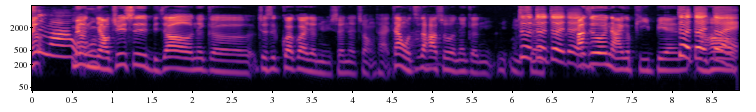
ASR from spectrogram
没有是吗？没有我鸟居是比较那个就是怪怪的女生的状态，但我知道他说的那个女女女对生，对对对，她是会拿一个皮鞭，对对对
